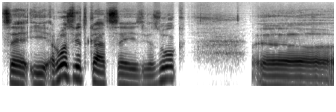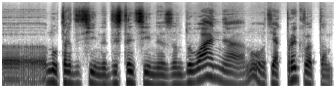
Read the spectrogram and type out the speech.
Це і розвідка, це і зв'язок, е, ну, традиційне дистанційне зондування. Ну, от як приклад, там,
